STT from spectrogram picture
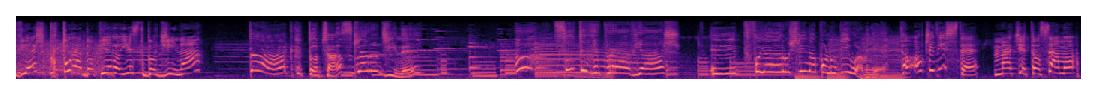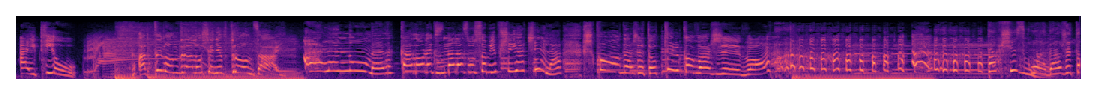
Czy wiesz, która dopiero jest godzina? Tak, to czas dla rodziny. Co ty wyprawiasz? Y, twoja roślina polubiła mnie. To oczywiste. Macie to samo IQ. A ty, mądralo, się nie wtrącaj! Ale numer! Karolek znalazł sobie przyjaciela. Szkoda, że to tylko warzywo. Się składa, że to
